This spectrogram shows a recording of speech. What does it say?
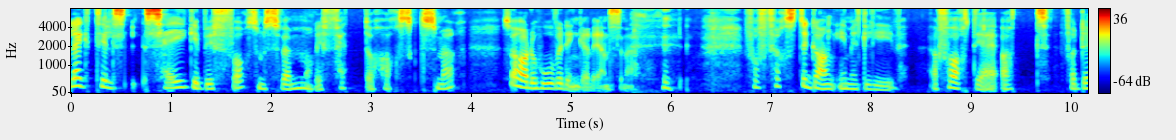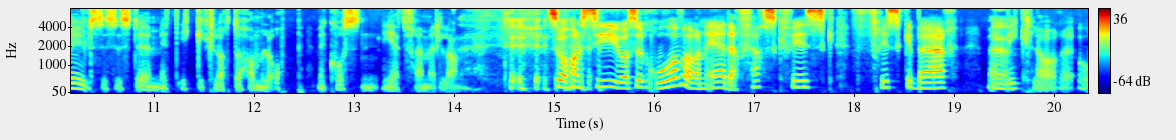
Legg til seige biffer som svømmer i fett og harskt smør, så har du hovedingrediensene. For første gang i mitt liv erfarte jeg at fordøyelsessystemet mitt ikke klarte å hamle opp med kosten i et fremmed land. Så han sier jo også råvaren er der. Fersk fisk, friske bær. Men vi klarer å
